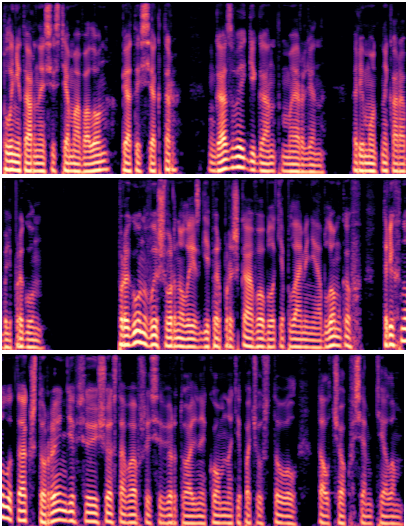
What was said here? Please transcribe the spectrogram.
Планетарная система «Авалон», пятый сектор, газовый гигант «Мерлин», ремонтный корабль «Прыгун». Прыгун вышвырнула из гиперпрыжка в облаке пламени обломков, тряхнула так, что Рэнди, все еще остававшийся в виртуальной комнате, почувствовал толчок всем телом.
